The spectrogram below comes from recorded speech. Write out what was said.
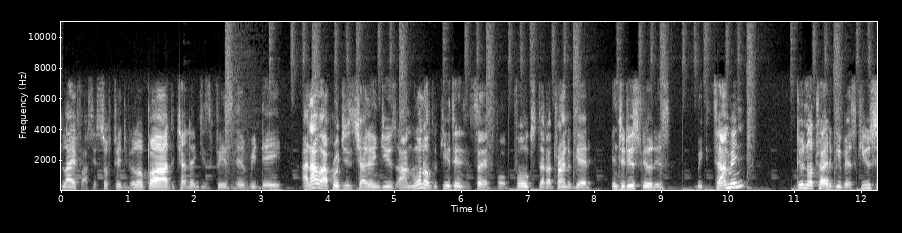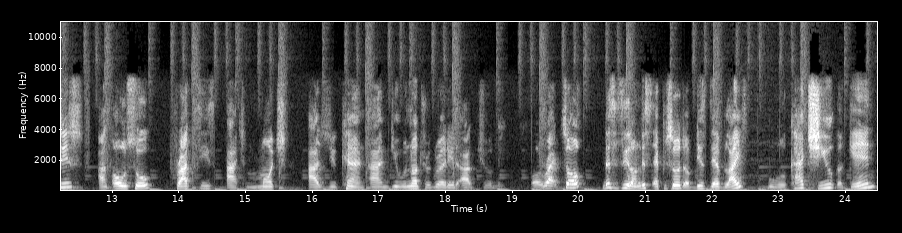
life as a software developer, the challenges he faces every day, and how he approaches challenges. And one of the key things he said for folks that are trying to get into this field is be determined, do not try to give excuses, and also practice as much as you can and you will not regret it actually. All right so this is it on this episode of this dev life. We will catch you again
